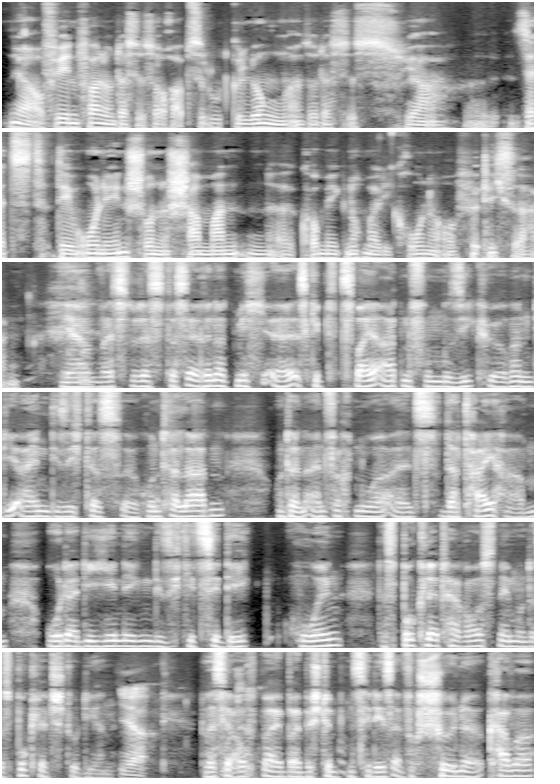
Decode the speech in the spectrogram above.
Ja, auf jeden Fall und das ist auch absolut gelungen. Also das ist ja äh, setzt dem ohnehin schon charmanten äh, Comic nochmal die Krone auf, würde ich sagen. Ja, weißt du, das, das erinnert mich, äh, es gibt zwei Arten von Musikhörern. Die einen, die sich das äh, runterladen und dann einfach nur als Datei haben oder diejenigen, die sich die CD holen, das Booklet herausnehmen und das Booklet studieren. Ja, Du hast ja auch bei, bei bestimmten CDs einfach schöne Cover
